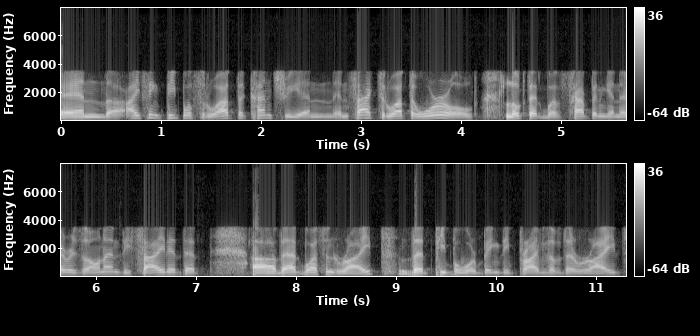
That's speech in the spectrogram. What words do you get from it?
and uh, I think people throughout the country and in fact throughout the world looked at what's happening in Arizona and decided that uh, that wasn't right. That people were being deprived of their rights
